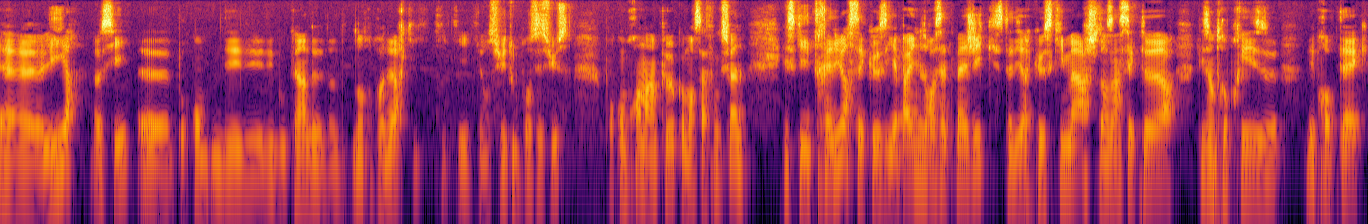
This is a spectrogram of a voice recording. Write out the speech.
euh, Lire aussi euh, pour des, des, des bouquins de- de- d'entrepreneurs qui, qui, qui, qui ont suivi tout le processus pour comprendre un peu comment ça fonctionne. Et ce qui est très dur, c'est qu'il n'y a pas une recette magique. C'est-à-dire que ce qui marche dans un secteur, les entreprises, euh, des proptech,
